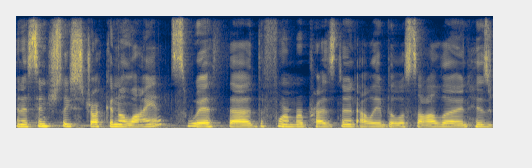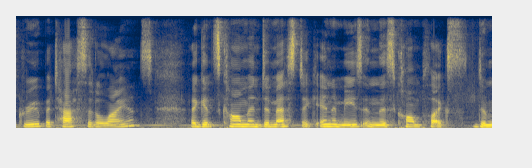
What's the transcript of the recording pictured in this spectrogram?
and essentially struck an alliance with uh, the former president Ali Abdullah Saleh and his group, a tacit alliance against common domestic enemies in this complex domestic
